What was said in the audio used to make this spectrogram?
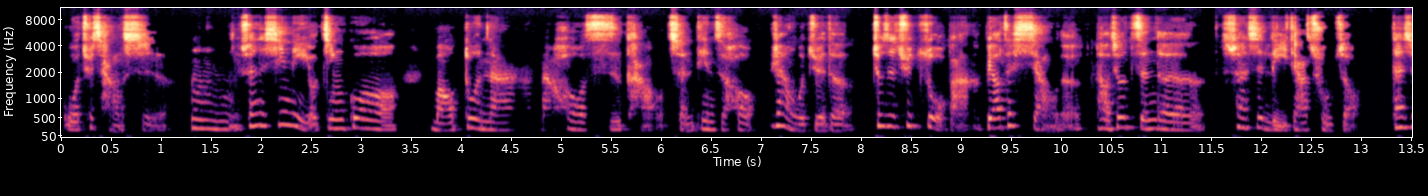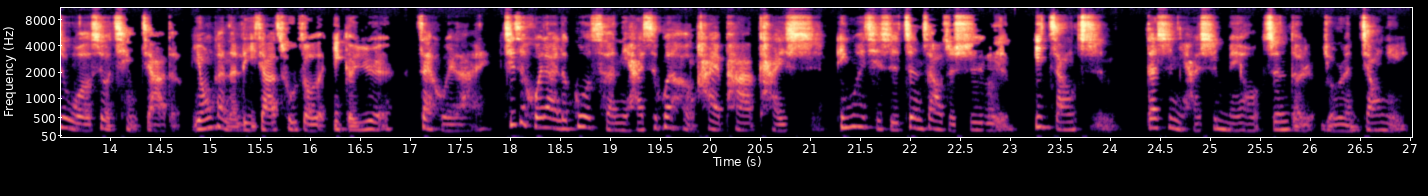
我去尝试了。嗯，算是心里有经过矛盾啊。然后思考沉淀之后，让我觉得就是去做吧，不要再想了。然后就真的算是离家出走，但是我是有请假的，勇敢的离家出走了一个月再回来。其实回来的过程，你还是会很害怕开始，因为其实证照只是一张纸，但是你还是没有真的有人教你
